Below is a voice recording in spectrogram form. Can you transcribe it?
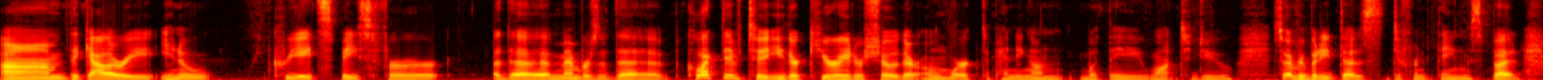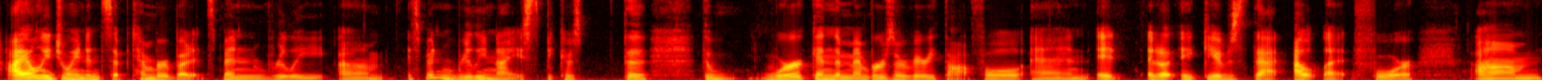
Um the gallery you know creates space for the members of the collective to either curate or show their own work depending on what they want to do. So everybody does different things. But I only joined in September, but it's been really um, it's been really nice because the the work and the members are very thoughtful and it it, it gives that outlet for um,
